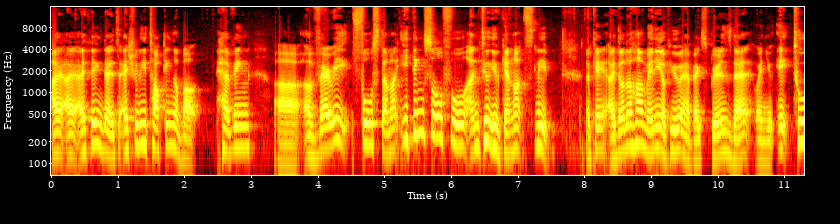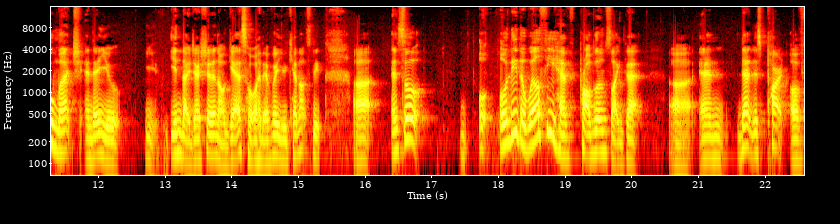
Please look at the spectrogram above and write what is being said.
I, I, I think that it's actually talking about having uh, a very full stomach, eating so full until you cannot sleep. Okay, I don't know how many of you have experienced that when you ate too much and then you indigestion or gas or whatever, you cannot sleep. Uh, and so o- only the wealthy have problems like that. Uh, and that is part of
